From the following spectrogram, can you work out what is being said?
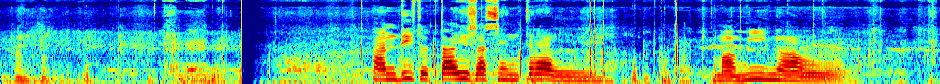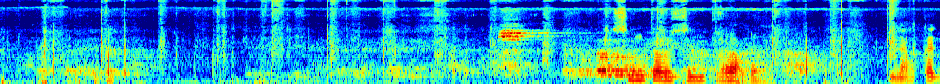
Andito tayo sa Central. Mamingaw. Central Central. Lakad.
